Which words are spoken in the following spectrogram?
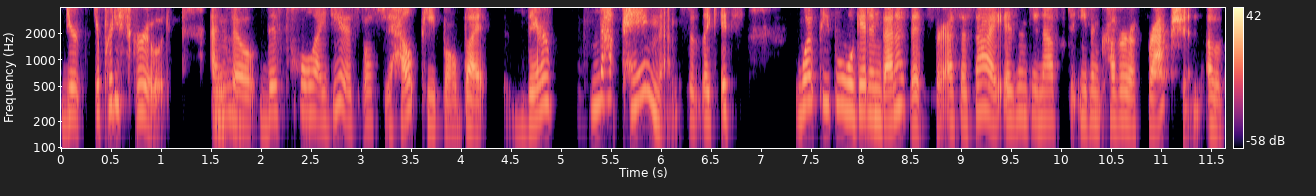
you're you're pretty screwed. And mm. so this whole idea is supposed to help people, but they're not paying them. So like it's what people will get in benefits for SSI isn't enough to even cover a fraction of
